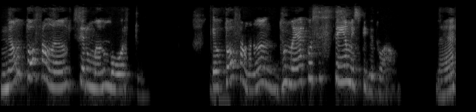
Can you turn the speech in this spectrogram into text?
não estou falando de ser humano morto. Eu estou falando de um ecossistema espiritual. Né?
